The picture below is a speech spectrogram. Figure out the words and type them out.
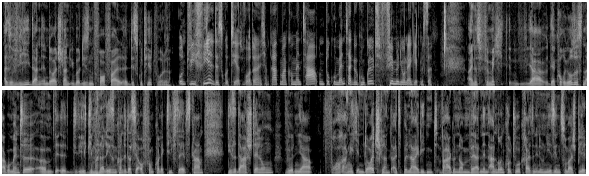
Also wie dann in Deutschland über diesen Vorfall äh, diskutiert wurde. Und wie viel diskutiert wurde. Ich habe gerade mal Kommentar und Dokumenta gegoogelt. Vier Millionen Ergebnisse. eines für mich ja der kuriosesten Argumente, ähm, die, die, die man da lesen konnte, das ja auch vom Kollektiv selbst kam. Diese Darstellungen würden ja vorrangig in Deutschland als beleidigend wahrgenommen werden. In anderen Kulturkreisen, in Indonesien zum Beispiel,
